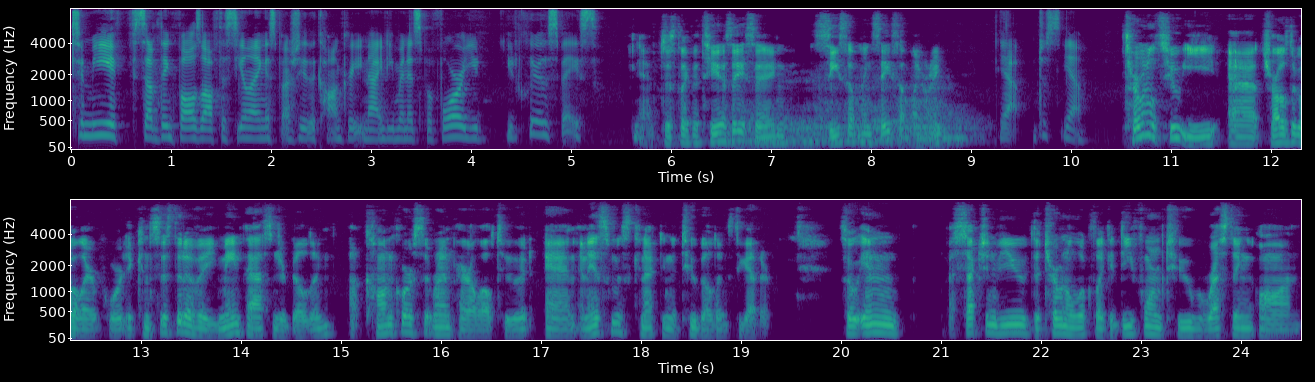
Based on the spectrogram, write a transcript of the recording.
to me, if something falls off the ceiling, especially the concrete 90 minutes before, you'd you'd clear the space. Yeah, just like the TSA saying, see something, say something, right? Yeah, just yeah. Terminal 2E at Charles de Gaulle Airport, it consisted of a main passenger building, a concourse that ran parallel to it, and an isthmus connecting the two buildings together. So in a section view, the terminal looked like a deformed tube resting on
